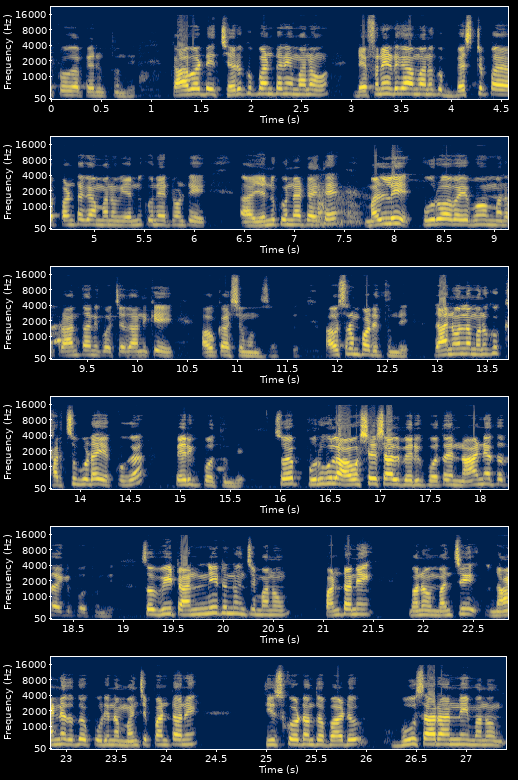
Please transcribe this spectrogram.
ఎక్కువగా పెరుగుతుంది. కాబట్టి చెరుకు పంటని మనం డెఫినెట్గా మనకు బెస్ట్ ప- పంటగా మనం ఎన్నుకునేటువంటి ఎన్నుకున్నట్టయితే మళ్ళీ పూర్వ వైభవం మన ప్రాంతానికి వచ్చేదానికి అవకాశం ఉంది సార్. అవసరం పడుతుంది. దానివల్ల మనకు ఖర్చు కూడా ఎక్కువగా పెరిగిపోతుంది. సో పురుగుల అవశేషాలు పెరిగిపోతాయి నాణ్యత తగ్గిపోతుంది. సో వీటన్నిటి నుంచి మనం పంటని మనం మంచి నాణ్యతతో కూడిన మంచి పంటని తీసుకోవడంతో పాటు భూసారాన్ని మనం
